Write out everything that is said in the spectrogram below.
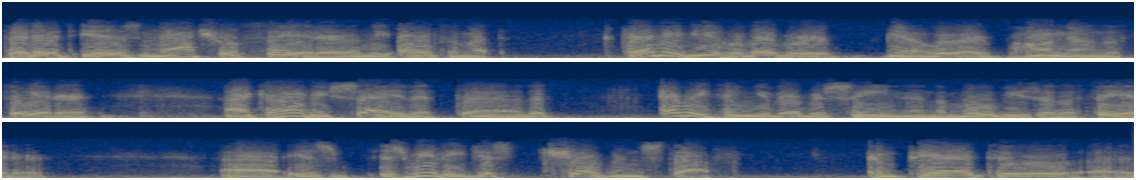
that it is natural theater and the ultimate. For any of you who've ever, you know, who are hung on the theater, I can only say that uh, that everything you've ever seen in the movies or the theater uh, is is really just children's stuff compared to uh,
